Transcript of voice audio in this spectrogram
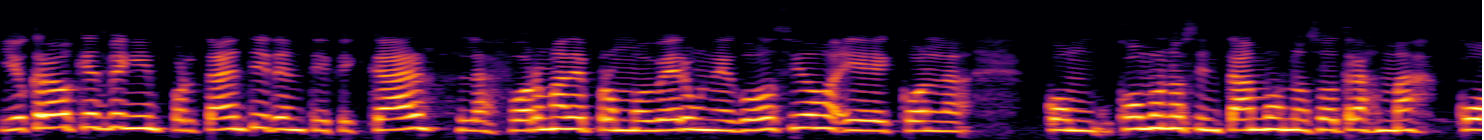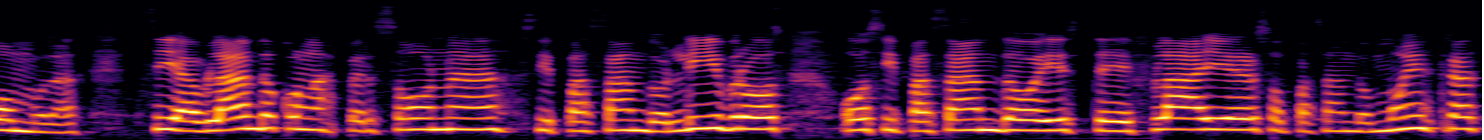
Yo creo que es bien importante identificar la forma de promover un negocio eh, con la cómo, nos sintamos nosotras más cómodas, si hablando con las personas, si pasando libros o si pasando este flyers o pasando muestras.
